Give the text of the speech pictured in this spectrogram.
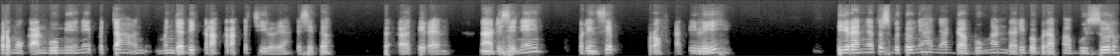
permukaan bumi ini pecah menjadi kerak-kerak kecil ya di situ tiren nah di sini prinsip Prof Katili tirennya itu sebetulnya hanya gabungan dari beberapa busur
